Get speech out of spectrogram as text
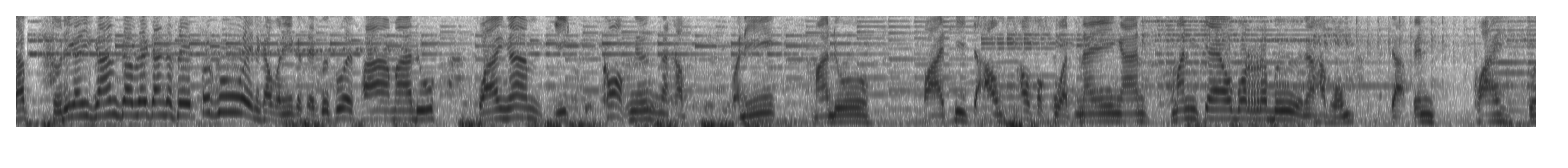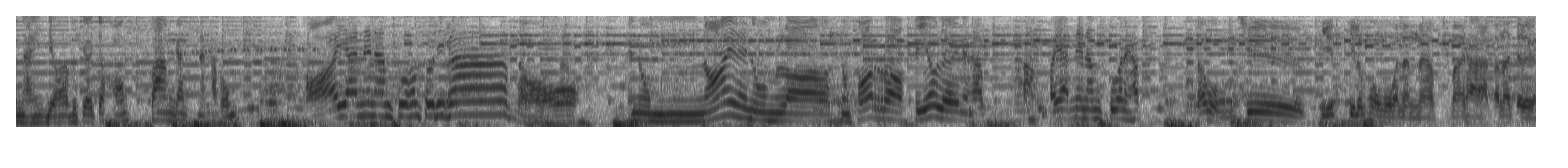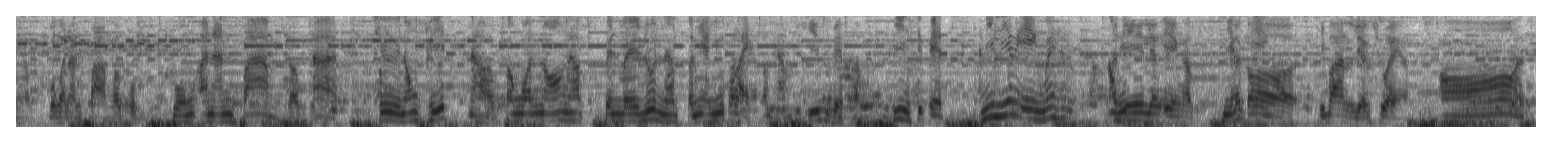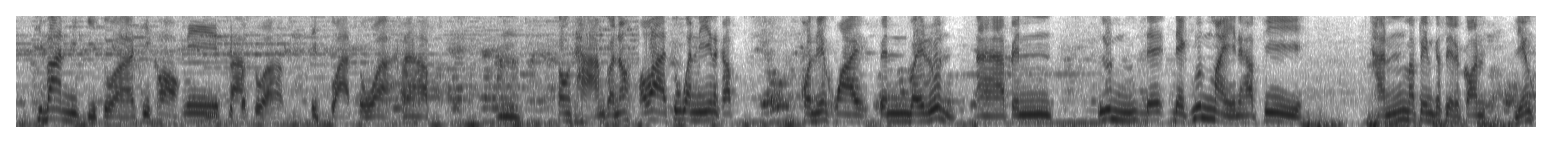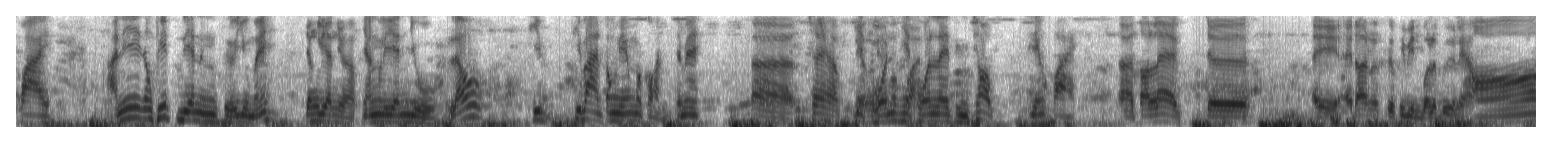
ครับสวัสดีกันอีกครั้งกับรายการเกษตรกล้วยๆนะครับ วันนี้เกษตรกล้วยๆพามาดูควายงามอีกคอกหนึ่งนะครับ วันนี้มาดูควายที่จะเอาเข้าประกวดในงานมันแก้วบรบือนะครับ ผมจะเป็นควายตัวไหน เดี๋ยวเราไปเจอเจ้าของฟาร์มกันนะครับ ผม ขออนุญาตแนะนำตัวครับสวัสดีครับโอ้หนุ่มน้อยเลยหนุ่มรอหนุ่มฟอสรอเฟี้ยวเลยนะครับอะขออนุญาตแนะนำตัวนะครับ ครับผมชื่อพีทธีรพงศ์วงศ์วนันท์นะครับมาครัจากบอำนาจเจริญครับวงศ์วนันท์ฟาร์มครับผม วงอนันต์ฟาร์มครับอ่าชื่อน้องพิษนะครับต้องวันน้องนะครับ เป็นวัยรุ่นนะครับ ตอนนี้อายุเท่าไหร่ครับต้องถาม21 ครับ 21 อันนี้เลี้ยงเองไหมน้ออังนพิษ นี้เลี้ยงเองครับเลี้ยงแล้วก็เองที่บ้านเลี้ยงช่วยครับอ๋อ ที่บ้านมีกี่ตัวที่คอกมีสิบกว่าตัวครับ สิบกว่าตัวนะครับอืมต้องถามก่อนเนาะเพราะว่าทุกวันนี้นะครับ คนเลี้ยงควายเป็นวัยรุ่นนะฮะเป็น รุ่นเดเด็กรุ่นใหม่นะครับ ที่หันมาเป็นเกษตรกรเลี้ยงควาย อันนี้น้องพิษเรียนหนังสืออยู่ไหมยังเรียนอยู่ครับยังเรียนอยู่ แล้วที่ที่บ้านต้องเลี้ยงมาก่อนใช่ไหมเอ่อใช่ครับเหตุผลลี้ยงเหมาก่อนตุผลอะไรถึงชอบเลี้ยงควายเอ่อตอนแรกเจอไอไอดอลก็คือพี่บินบรบือเลยครับ อ๋อ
